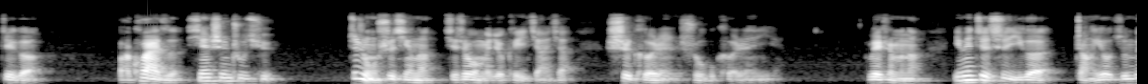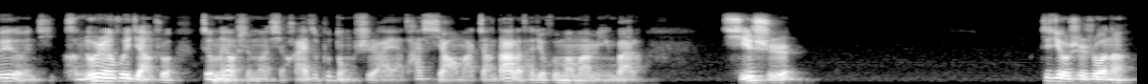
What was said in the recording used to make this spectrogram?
这个把筷子先伸出去，这种事情呢，其实我们就可以讲一下，是可忍，孰不可忍也。为什么呢？因为这是一个长幼尊卑的问题。很多人会讲说，这没有什么，小孩子不懂事，哎呀，他小嘛，长大了他就会慢慢明白了。其实，这就是说呢，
